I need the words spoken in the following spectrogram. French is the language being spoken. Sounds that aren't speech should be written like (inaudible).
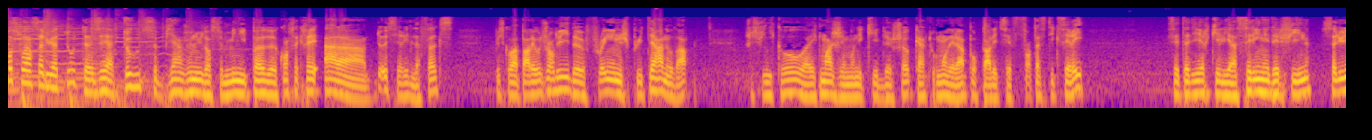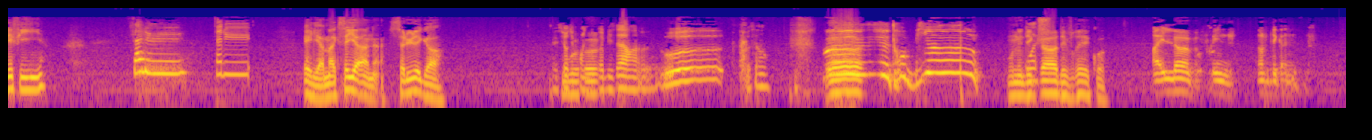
Bonsoir, salut à toutes et à tous. Bienvenue dans ce mini-pod consacré à la deux séries de la Fox, puisqu'on va parler aujourd'hui de Fringe puis Terra Nova. Je suis Nico, avec moi j'ai mon équipe de choc, hein. tout le monde est là pour parler de ces fantastiques séries. C'est-à-dire qu'il y a Céline et Delphine. Salut les filles. Salut Salut Et il y a Max et Yann. Salut les gars. C'est sûr, tu prends une voix bizarre. hein. Euh, trop bien on est des Wesh. gars, des vrais quoi. I love Fringe. Non, je déconne.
